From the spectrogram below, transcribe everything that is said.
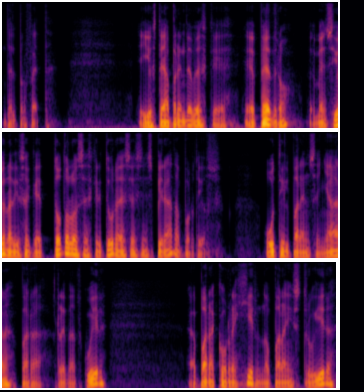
del profeta. Y usted aprende, ves que eh, Pedro menciona, dice que todas las escrituras es inspirada por Dios, útil para enseñar, para redactar, eh, para corregir, no para instruir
